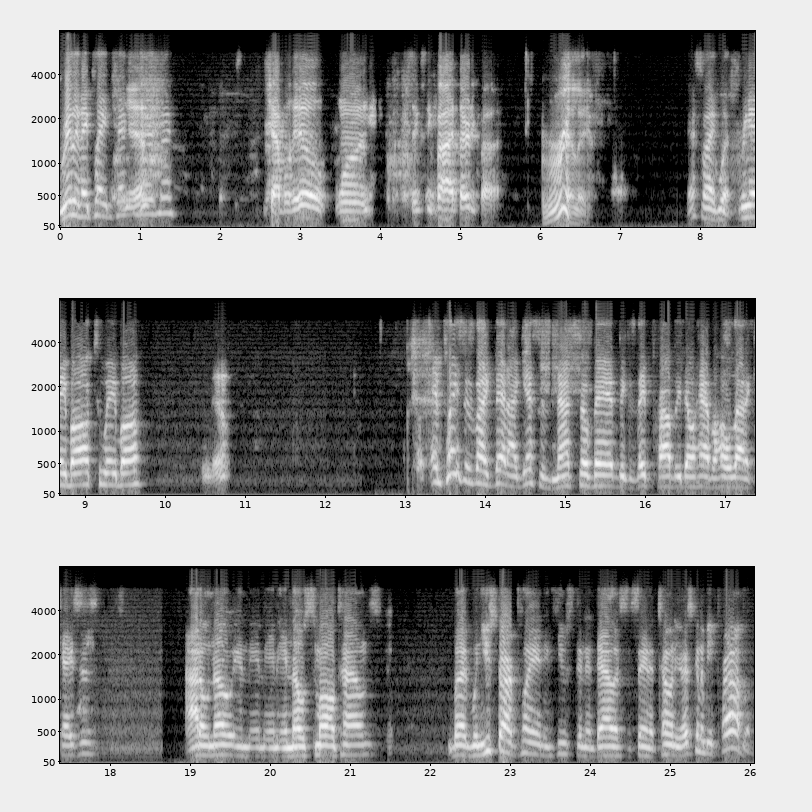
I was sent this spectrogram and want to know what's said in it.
Really, they played in Texas yeah. last night? Chapel Hill won 65-35. Really? That's like what? Three A ball, two A ball. Yeah. And places like that, I guess, is not so bad because they probably don't have a whole lot of cases. I don't know in, in, in, in those small towns. But when you start playing in Houston and Dallas and San Antonio, it's going to be problems.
